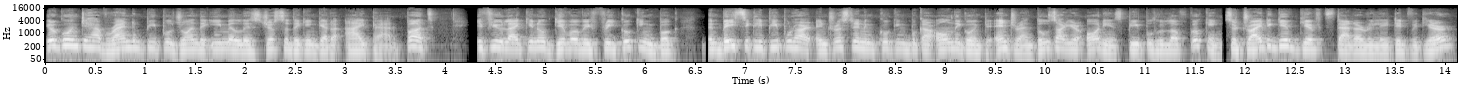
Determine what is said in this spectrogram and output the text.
you're going to have random people join the email list just so they can get an iPad. But if you like, you know, give away free cooking book, then basically people who are interested in cooking book are only going to enter and those are your audience, people who love cooking. So try to give gifts that are related with your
